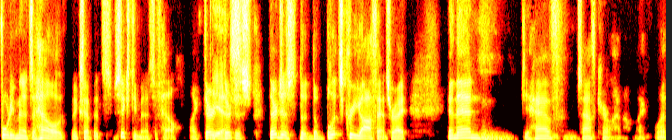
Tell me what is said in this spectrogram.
40 minutes of hell, except it's 60 minutes of hell. Like they're they're just they're just the the blitzkrieg offense, right? And then you have South Carolina. Like what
